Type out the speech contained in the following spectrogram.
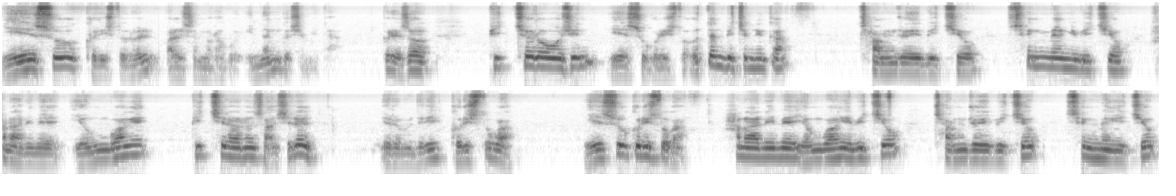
예수 그리스도를 말씀을 하고 있는 것입니다. 그래서 빛으로 오신 예수 그리스도 어떤 빛입니까? 창조의 빛이요 생명의 빛이요 하나님의 영광의 빛이라는 사실을 여러분들이 그리스도가 예수 그리스도가 하나님의 영광의 빛이요 창조의 빛이요 생명의 빛이요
